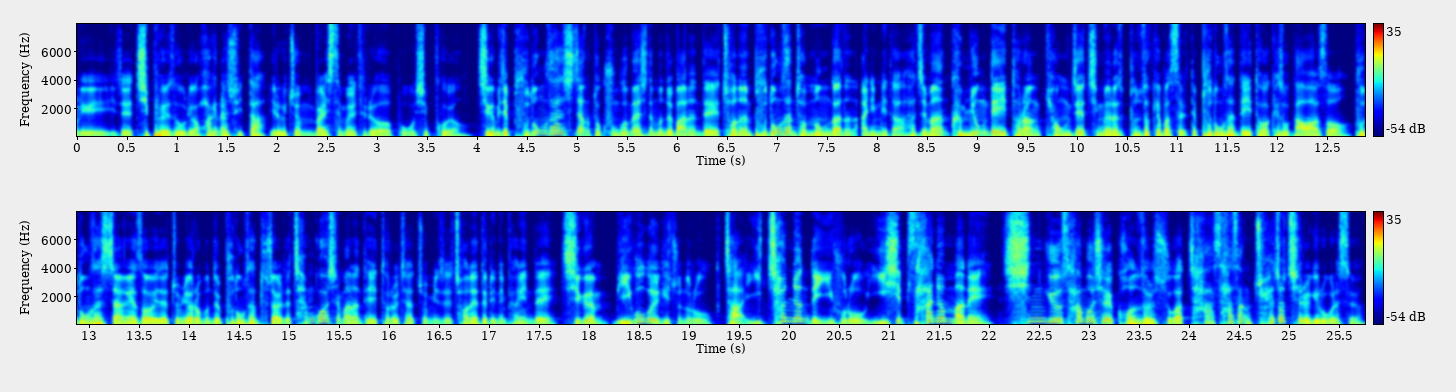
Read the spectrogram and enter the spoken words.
우리 이제 지표에서 우리가 확인할 수 있다 이렇게 좀 말씀을 드려보고 싶고요. 지금 이제 부동산 시장 또 궁금해하시는 분들 많은데 저는 부동산 전문가는 아닙니다. 하지만 금융 데이터랑 경제 측면에서 분석해봤을 때 부동산 데이터가 계속 나와서 부동산 시장에서 이제 좀 여러분들 부동산 투자할 때 참고하실 만한 데이터를 제가 좀 이제 전해드리는 편인데 지금 미국을 기준으로 자 2000년대 이후로 24년 만에 신규 사무실 건설 수가 차 사상 최저치를 기록을 했어요.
